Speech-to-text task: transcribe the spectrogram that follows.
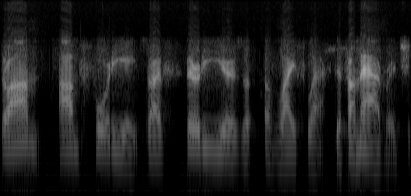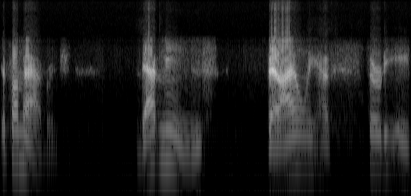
So I'm I'm 48, so I have 30 years of- life left if I'm average. If I'm average, that means that I only have 38%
